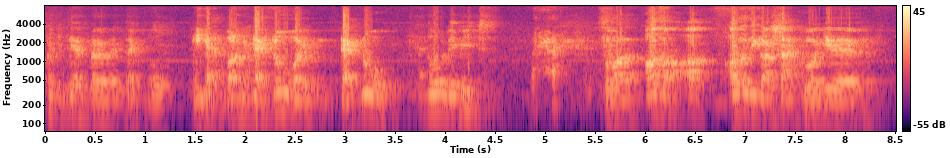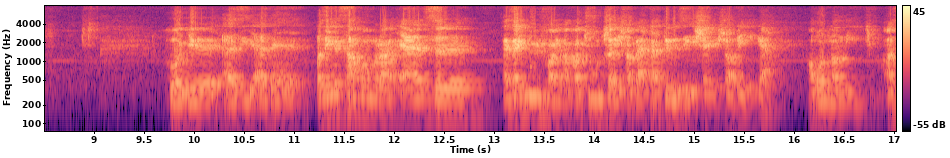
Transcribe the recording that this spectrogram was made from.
Annyit ért belőle, hogy techno. Igen, valami techno vagy techno. No limit. Szóval az, a, a, az az igazság, hogy, hogy ez, ez, az én számomra ez, ez egy műfajnak a csúcsa és a betetőzése és a vége. Ahonnan így, az,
